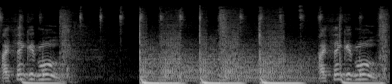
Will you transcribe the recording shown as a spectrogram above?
I think it moved. I think it moved.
